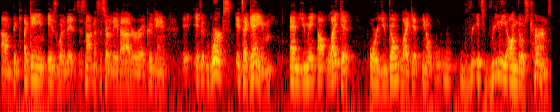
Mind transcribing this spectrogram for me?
Um, the, a game is what it is. It's not necessarily a bad or a good game. If it works, it's a game, and you may not like it or you don't like it. You know, re- it's really on those terms.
